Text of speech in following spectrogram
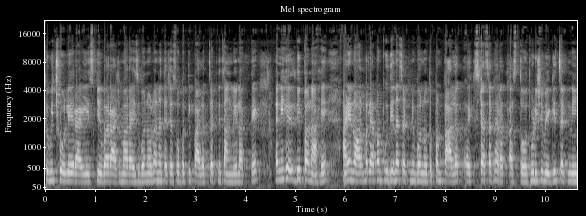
तुम्ही छोले राईस किंवा राजमा राईस बनवला ना त्याच्यासोबत ती पालक चटणी चांगली लागते. आणि हेल्दी पण आहे. आणि नॉर्मली आपण पुदिना चटणी बनवतो पण पालक एक्स्ट्राचा घरात असतो. थोडीशी वेगळी चटणी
